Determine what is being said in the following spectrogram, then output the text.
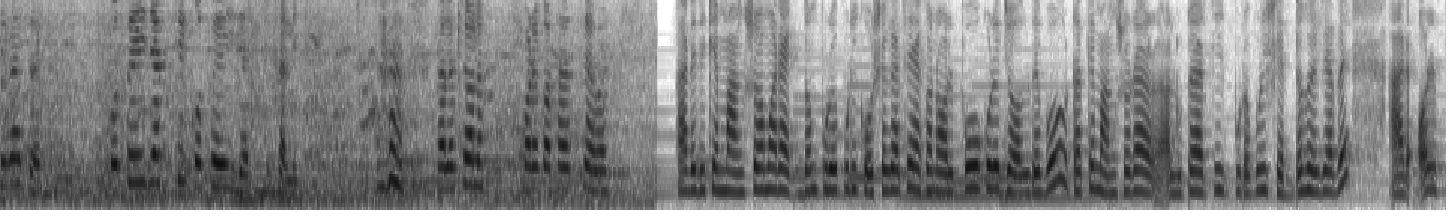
ঠিক আছে? কষেই যাচ্ছি কষেই যাচ্ছি খালি। তাহলে চলো পরে কথা হচ্ছে আবার। আর এদিকে মাংস আমার একদম পুরোপুরি কষে গেছে এখন অল্প করে জল দেব ওটাতে মাংসটা আলুটা আর কি পুরোপুরি সেদ্ধ হয়ে যাবে আর অল্প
